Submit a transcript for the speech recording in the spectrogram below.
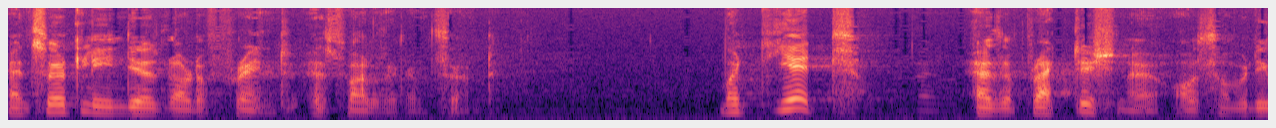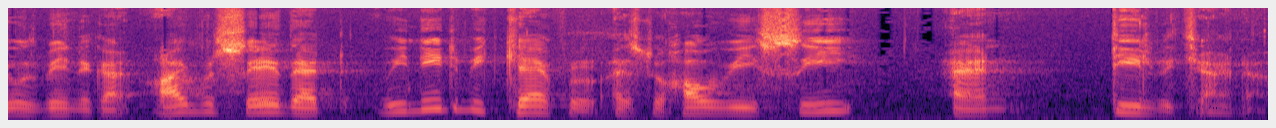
And certainly India is not a friend as far as I'm concerned. But yet, as a practitioner or somebody who's been the guy, I would say that we need to be careful as to how we see and deal with China.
